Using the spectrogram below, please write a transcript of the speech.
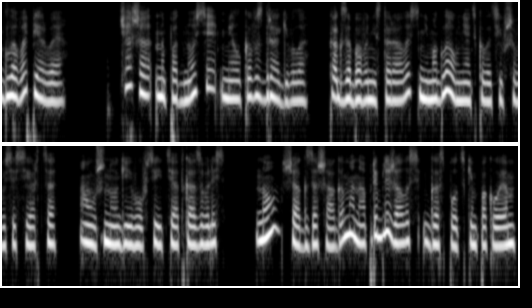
Глава первая. Чаша на подносе мелко вздрагивала. Как забава не старалась, не могла унять колотившегося сердца, а уж ноги и вовсе идти отказывались. Но шаг за шагом она приближалась к господским покоям.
